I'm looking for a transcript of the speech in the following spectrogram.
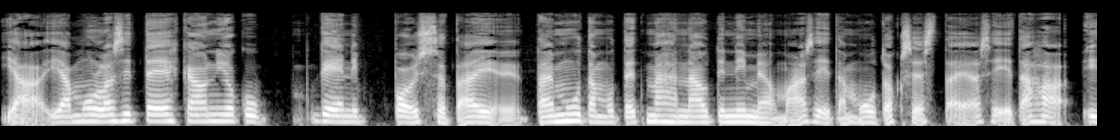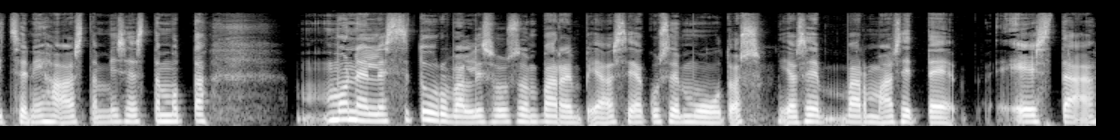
Ja, ja mulla sitten ehkä on joku geeni poissa tai, tai muuta, mutta että mähän nautin nimenomaan siitä muutoksesta ja siitä ha, itseni haastamisesta. Mutta monelle se turvallisuus on parempi asia kuin se muutos. Ja se varmaan sitten estää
